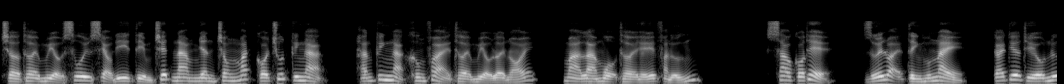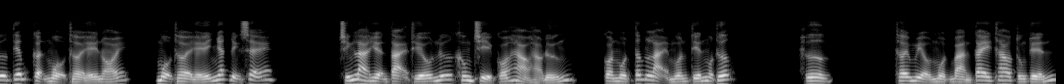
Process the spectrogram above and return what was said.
chờ thời miểu xui xẻo đi tìm chết nam nhân trong mắt có chút kinh ngạc, hắn kinh ngạc không phải thời miểu lời nói, mà là mộ thời hế phản ứng. Sao có thể, dưới loại tình huống này, cái kia thiếu nữ tiếp cận mộ thời hế nói, mộ thời hế nhất định sẽ. Chính là hiện tại thiếu nữ không chỉ có hảo hảo đứng, còn một tức lại muốn tiến một thước. Hư. Thời miểu một bàn tay thao túng tuyến,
